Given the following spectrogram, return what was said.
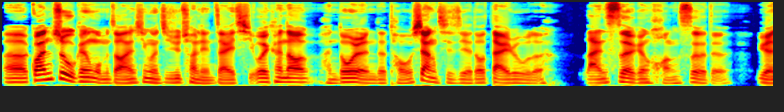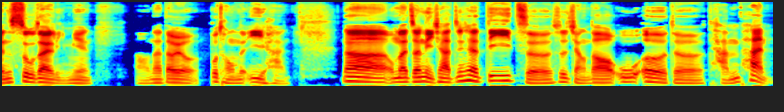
呃关注，跟我们早安新闻继续串联在一起。我也看到很多人的头像其实也都带入了蓝色跟黄色的元素在里面。好，那都有不同的意涵。那我们来整理一下，今天的第一则是讲到乌俄的谈判，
